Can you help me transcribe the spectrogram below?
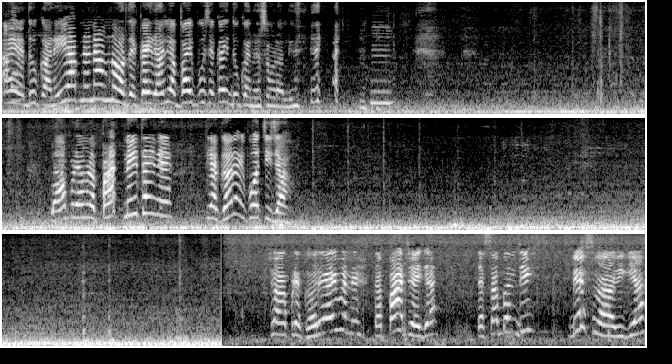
અહીંયા દુકાન. એ આપને નામ ન અર્ધે કઈ દે. ભાઈ પૂછે કઈ દુકાને સોડા લીધી. આપણે હમણાં પાંચ નહીં થાય ને ત્યાં ઘરે પહોંચી જા. આપણે ઘરે આવ્યા ને ત્યાં પાંચ વાગ્યા. ત્યાં સંબંધી બેસવા આવી ગયા.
